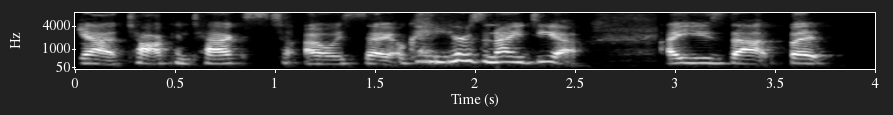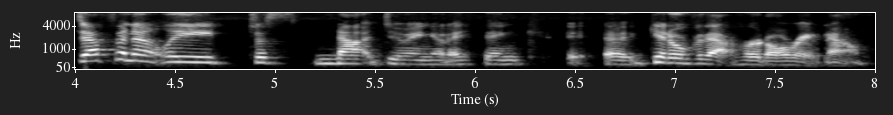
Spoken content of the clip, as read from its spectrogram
yeah, talk and text. I always say, okay, here's an idea. I use that, but definitely just not doing it. I think uh, get over that hurdle right now.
